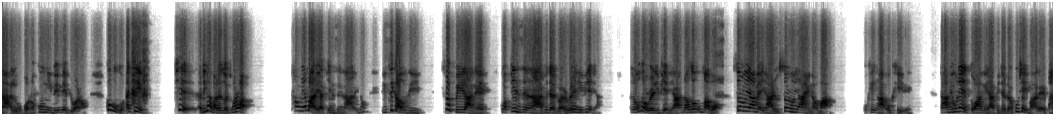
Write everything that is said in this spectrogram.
စားအဲ့လိုပေါ့နော်ကုညီပေးမယ်ပြောတော့ကိုကိုကို active ဖြစ်အဓိကဘာလဲဆိုတော့ကျမတို့ကထောင်ထဲမှာတွေကပြင်ဆင်လာတယ်နော်ဒီစစ်ကောင်စီလွတ်ပေးတာနဲ့ကိုကပြင်ဆင်လာဖြစ်တဲ့အတွက် ready ဖြစ်နေတာအလုံးစုံ ready ဖြစ်နေတာနောက်ဆုံးဥမာပေါ့စွန့်လို့ရမယ့်အရာတွေကိုစွန့်လို့ရရင်တော့မှ okay ငါ okay တယ်ဒါမျိုးနဲ့တွားခဲ့တာဖြစ်တဲ့အတွက်အခုချိန်မှာလည်းဘာ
